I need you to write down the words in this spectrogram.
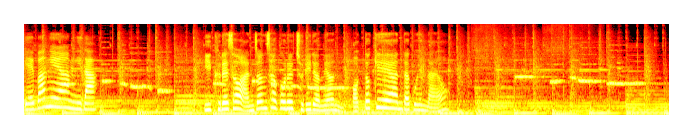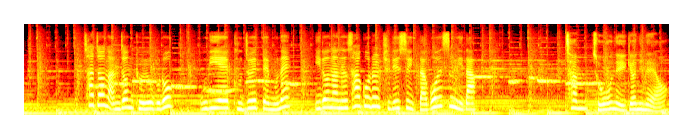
예방해야 합니다. 이 글에서 안전사고를 줄이려면 어떻게 해야 한다고 했나요? 사전 안전 교육으로 우리의 부주의 때문에 일어나는 사고를 줄일 수 있다고 했습니다. 참 좋은 의견이네요.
